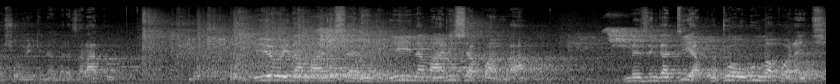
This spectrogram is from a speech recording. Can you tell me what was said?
Mheshimiwa Mwenyekiti na baraza lako. Hiyo inamaanisha nini? Hii inamaanisha kwamba mmezingatia kutoa huduma kwa wananchi,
